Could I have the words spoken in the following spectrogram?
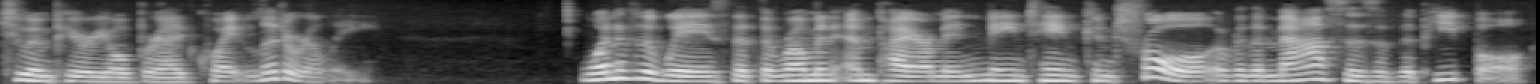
to imperial bread, quite literally. One of the ways that the Roman Empire maintained control over the masses of the people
